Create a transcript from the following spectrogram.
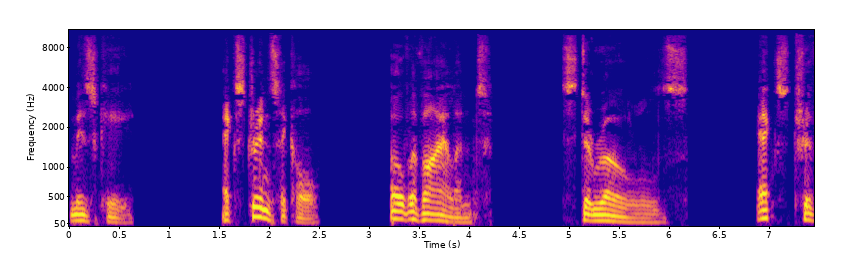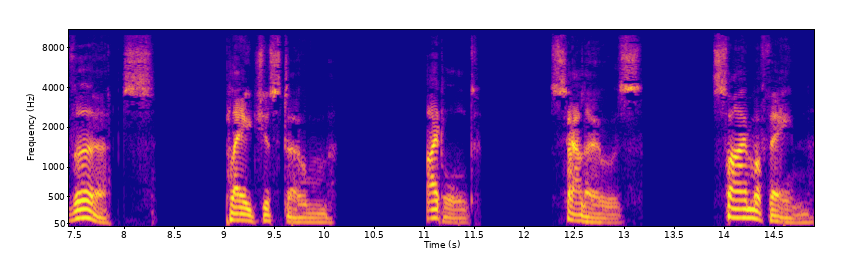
Miski. Extrinsical. Overviolent. Sterols. Extroverts. Plagiostome. Idled. Sallows. Cymophane.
